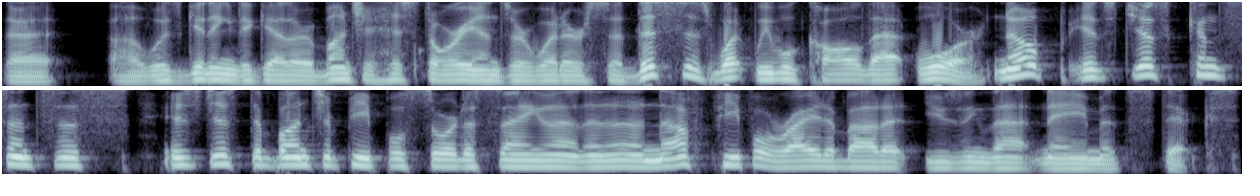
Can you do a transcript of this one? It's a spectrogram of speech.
that uh, was getting together a bunch of historians or whatever said this is what we will call that war. Nope it's just consensus. It's just a bunch of people sort of saying that and enough people write about it using that name it sticks.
